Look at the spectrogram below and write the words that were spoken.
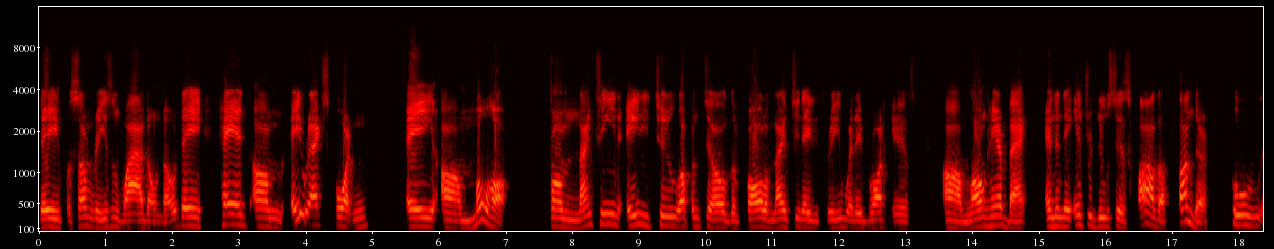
they for some reason why I don't know they had um Arak sporting a um, mohawk from 1982 up until the fall of 1983, where they brought his um, long hair back, and then they introduced his father, Thunder, who,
